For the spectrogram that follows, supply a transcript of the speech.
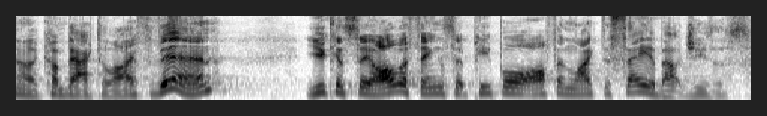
uh, come back to life, then you can say all the things that people often like to say about Jesus.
